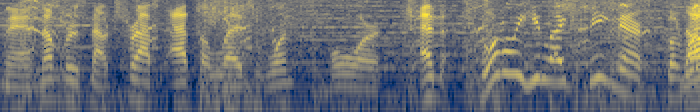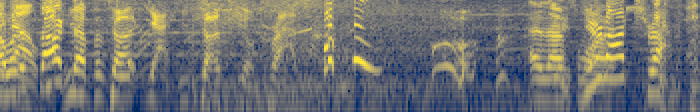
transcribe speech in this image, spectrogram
man, Numbers now trapped at the ledge once more. And normally he likes being there, but Now right with a now, stock he deficit. does- yeah, he does feel trapped. And that's why. You're not trapped.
